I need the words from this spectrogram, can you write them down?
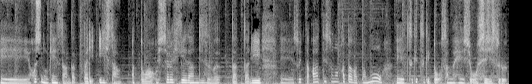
えー、星野源さんだったり、イリさん、あとはオフィシャルヒゲダンディズムだったり、えー、そういったアーティストの方々も、えー、次々とサム編集を支持する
